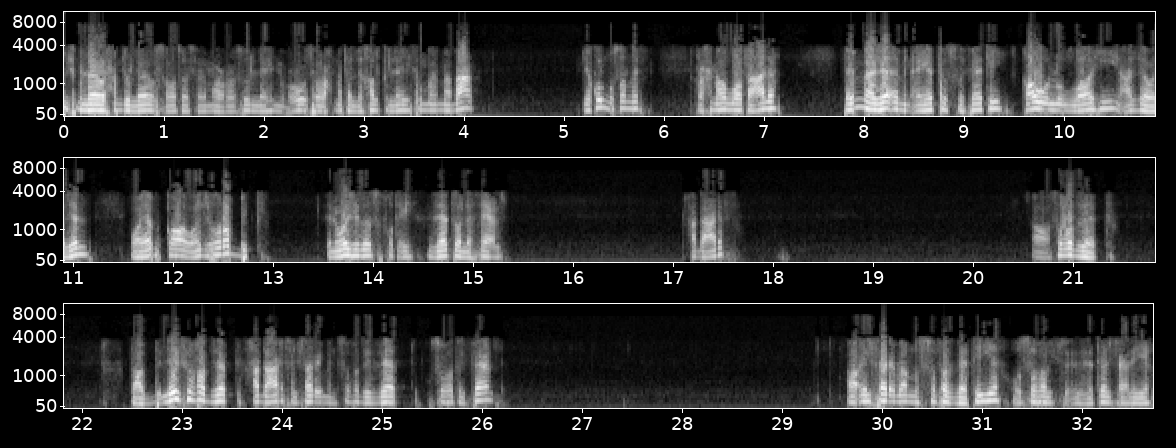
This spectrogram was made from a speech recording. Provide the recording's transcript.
بسم الله والحمد لله والصلاة والسلام على رسول الله المبعوث ورحمة لخلق الله ثم أما بعد. يقول مصنف رحمه الله تعالى فمما جاء من آيات الصفات قول الله عز وجل ويبقى وجه ربك. الوجه ده صفة إيه؟ ذات ولا فعل؟ حد عارف؟ آه صفة ذات. طب ليه صفة ذات؟ حد عارف الفرق بين صفة الذات وصفة الفعل؟ آه إيه الفرق بقى من الصفة الذاتية والصفة الذاتية الفعلية؟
